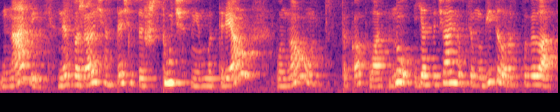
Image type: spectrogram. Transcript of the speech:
навіть незважаючи на те, що це штучний матеріал, вона от така класна. Ну, я, звичайно, в цьому відео розповіла,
